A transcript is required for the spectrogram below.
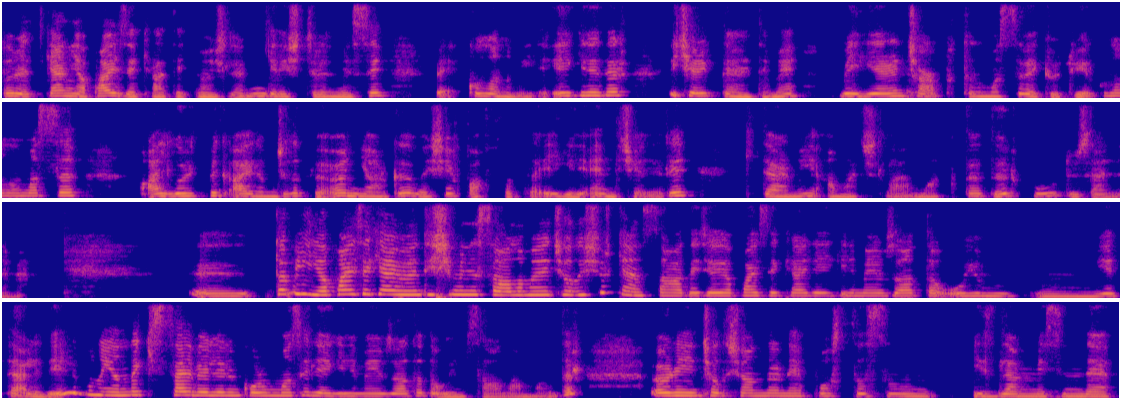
üretken yapay zeka teknolojilerinin geliştirilmesi ve kullanımı ile ilgilidir. İçerik denetimi, bilgilerin çarpıtılması ve kötüye kullanılması, algoritmik ayrımcılık ve ön yargı ve şeffaflıkla ilgili endişeleri gidermeyi amaçlamaktadır bu düzenleme. Ee, tabii yapay zeka yönetişimini sağlamaya çalışırken sadece yapay zeka ile ilgili mevzuata uyum yeterli değil. Bunun yanında kişisel verilerin korunması ile ilgili mevzuata da uyum sağlanmalıdır. Örneğin çalışanların e-postasının izlenmesinde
